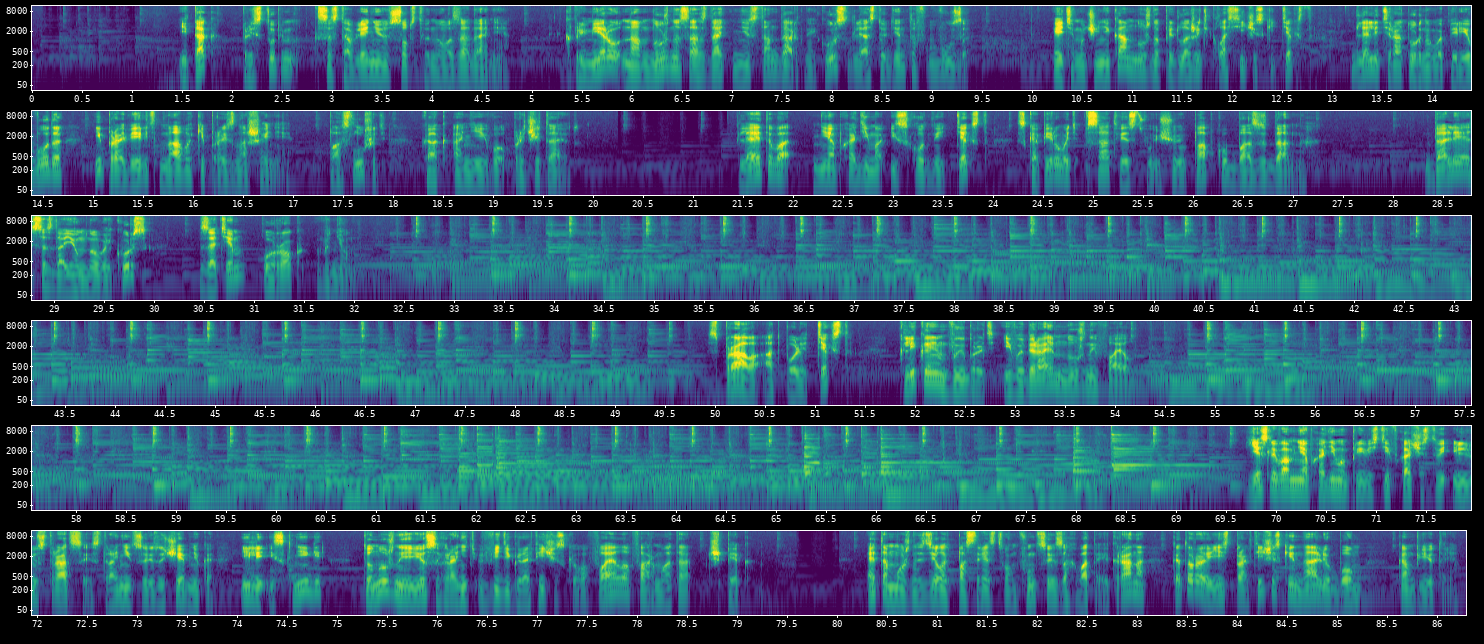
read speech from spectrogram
Итак, приступим к составлению собственного задания – к примеру, нам нужно создать нестандартный курс для студентов вуза. Этим ученикам нужно предложить классический текст для литературного перевода и проверить навыки произношения, послушать, как они его прочитают. Для этого необходимо исходный текст скопировать в соответствующую папку базы данных. Далее создаем новый курс, затем урок в нем. Справа от поля «Текст» кликаем «Выбрать» и выбираем нужный файл. Если вам необходимо привести в качестве иллюстрации страницу из учебника или из книги, то нужно ее сохранить в виде графического файла формата JPEG. Это можно сделать посредством функции захвата экрана, которая есть практически на любом компьютере.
